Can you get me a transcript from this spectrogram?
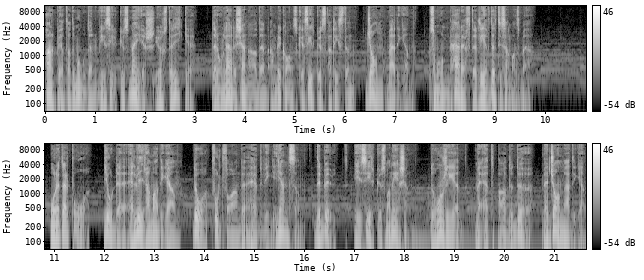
arbetade modern vid Cirkus Meyers i Österrike där hon lärde känna den amerikanske cirkusartisten John Madigan som hon härefter levde tillsammans med. Året därpå gjorde Elvira Madigan, då fortfarande Hedvig Jensen, debut i cirkusmanegen då hon red med ett pas de deux med John Madigan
